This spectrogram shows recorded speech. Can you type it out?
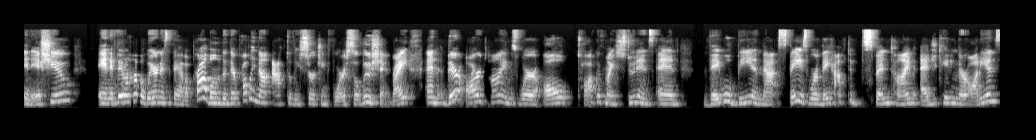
an issue And if they don't have awareness that they have a problem, then they're probably not actively searching for a solution, right? And there are times where I'll talk with my students and they will be in that space where they have to spend time educating their audience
